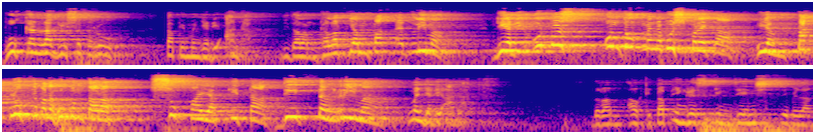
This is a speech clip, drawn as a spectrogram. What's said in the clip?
bukan lagi seteru, tapi menjadi anak. Di dalam Galatia 4 ayat 5, dia diutus untuk menebus mereka yang takluk kepada hukum Taurat supaya kita diterima menjadi anak. Dalam Alkitab Inggris King James dibilang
